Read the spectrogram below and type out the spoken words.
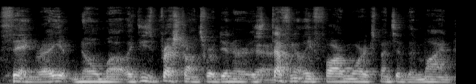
thing, right? Noma, like these restaurants where dinner is yeah. definitely far more expensive than mine.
